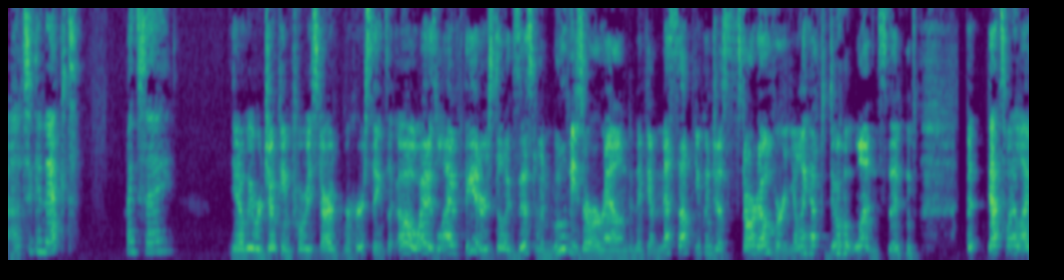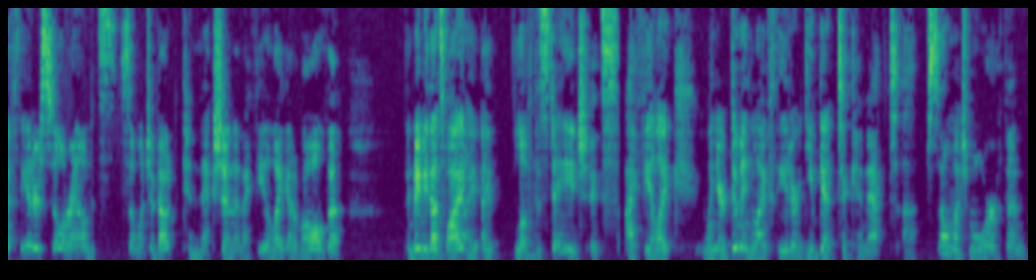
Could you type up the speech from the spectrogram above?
uh, to connect, I'd say. You know, we were joking before we started rehearsing. It's like, oh, why does live theater still exist when movies are around? And if you mess up, you can just start over and you only have to do it once. And but that's why live theater is still around. It's so much about connection, and I feel like out of all the, and maybe that's why I, I love the stage. It's I feel like when you're doing live theater, you get to connect uh, so much more than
